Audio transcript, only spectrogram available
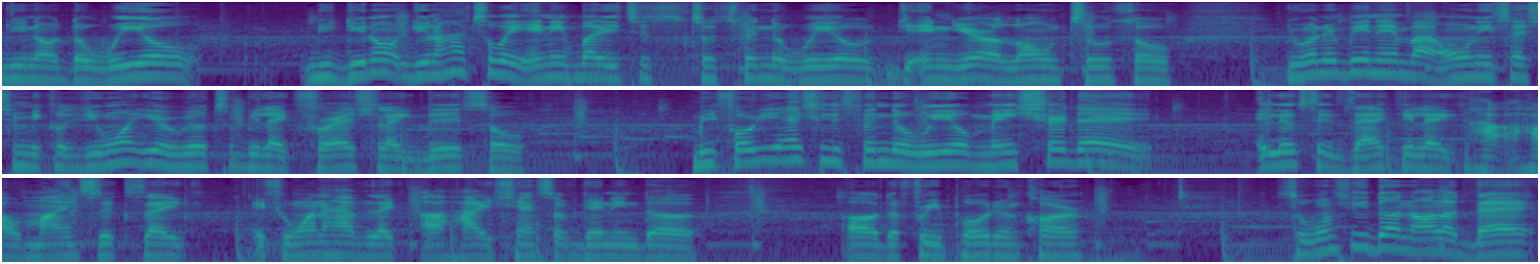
you know the wheel you, you don't you don't have to wait anybody to, to spin the wheel and you're alone too so you want to be in an invite only session because you want your wheel to be like fresh like this so before you actually spin the wheel make sure that it looks exactly like how, how mine looks like. If you want to have like a high chance of getting the uh the free podium car. So once you've done all of that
